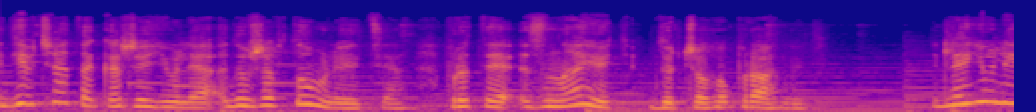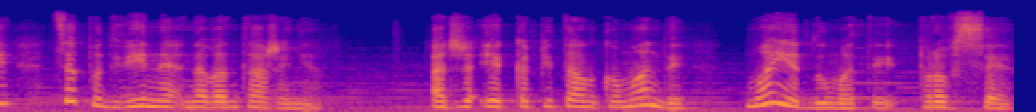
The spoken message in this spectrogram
Дівчата, каже Юля, дуже втомлюються, проте знають, до чого прагнуть. Для Юлі це подвійне навантаження. Адже як капітан команди має думати про все.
